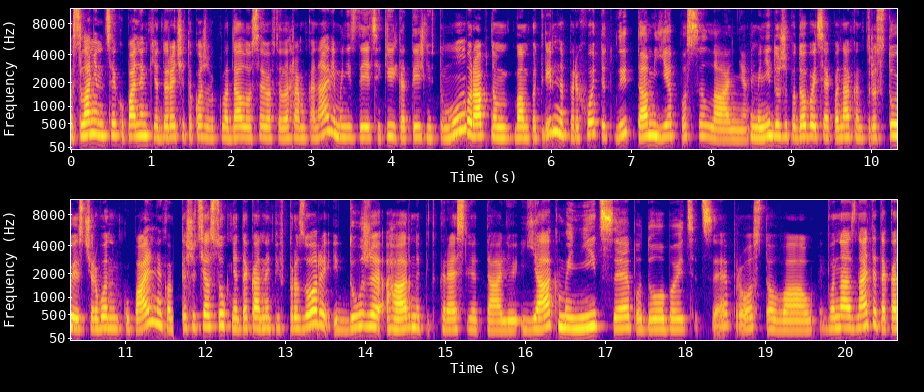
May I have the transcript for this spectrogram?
Посилання на цей купальник я, до речі, також викладала у себе в телеграм-каналі. Мені здається, кілька тижнів тому. Раптом вам потрібно, переходьте туди, там є посилання. І мені дуже подобається, як вона контрастує з червоним купальником. Те, що ця сукня така напівпрозора і дуже гарно підкреслює талію. Як мені це подобається, це просто вау. Вона, знаєте, така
